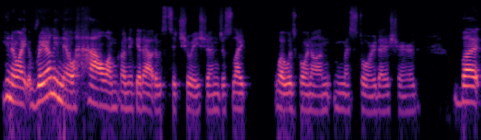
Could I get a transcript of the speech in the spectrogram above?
you know i rarely know how i'm going to get out of a situation just like what was going on in my story that i shared. But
